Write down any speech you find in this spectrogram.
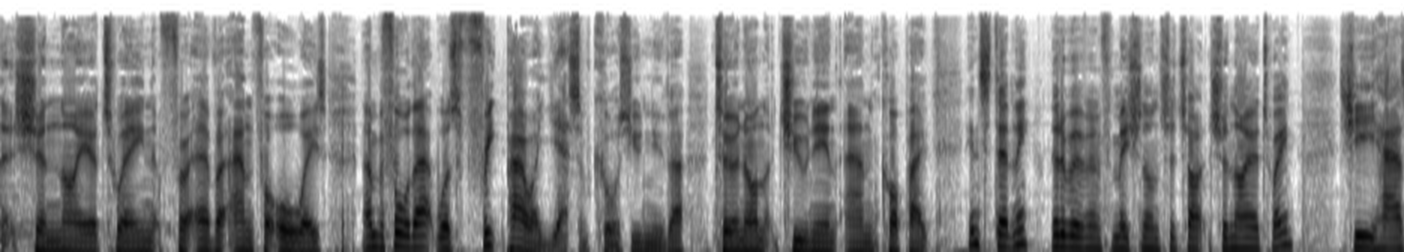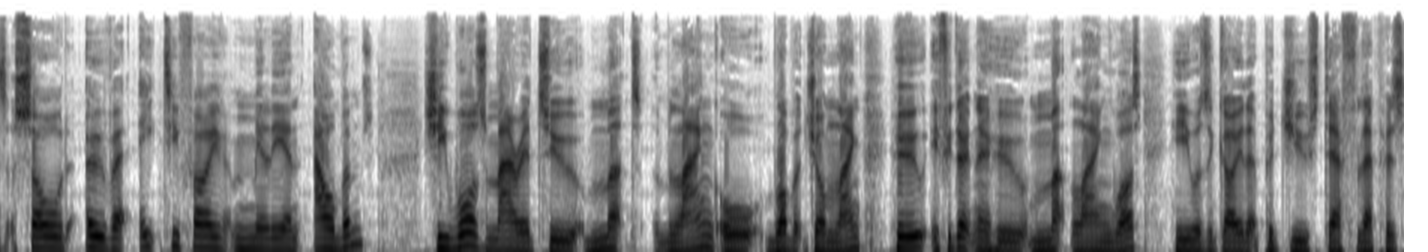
Shania Twain, Forever and for Always. And before that was Freak Power. Yes, of course, you knew that. Turn on, tune in, and cop out. Incidentally, a little bit of information on Shania Twain. She has sold over 85 million albums. She was married to Mutt Lange or Robert John Lange, who, if you don't know who Mutt Lange was, he was a guy that produced Def Leppard's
